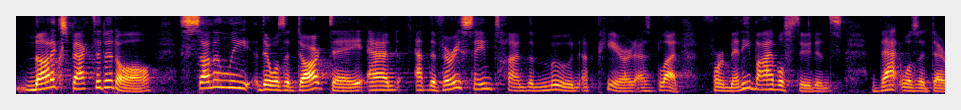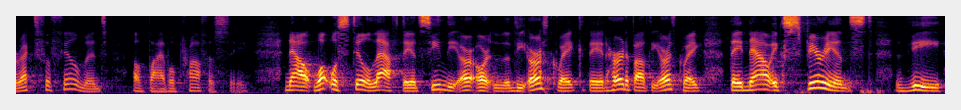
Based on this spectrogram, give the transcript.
not expected at all. Suddenly, there was a dark day, and at the very same time, the moon appeared as blood. For many Bible students, that was a direct fulfillment of Bible prophecy. Now, what was still left? They had seen the, or the earthquake, they had heard about the earthquake, they now experienced the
